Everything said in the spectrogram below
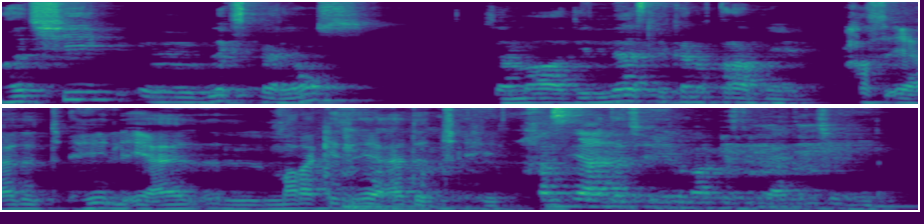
وهذا الشيء بال expérience زعما ديال الناس اللي كانوا قرابين. خاص إعادة تأهيل المراكز إعادة تأهيل. خاص إعادة تأهيل المراكز ديال إعادة التاهيل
